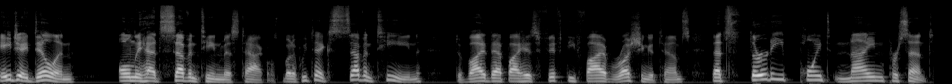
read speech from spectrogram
AJ Dillon only had 17 missed tackles, but if we take 17, divide that by his 55 rushing attempts, that's 30.9%.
